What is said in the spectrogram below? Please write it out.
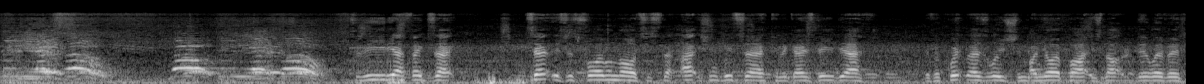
to ESO! No to ESO! To the EDF exec, take this as formal notice that action will be taken against EDF if a quick resolution on your part is not delivered.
